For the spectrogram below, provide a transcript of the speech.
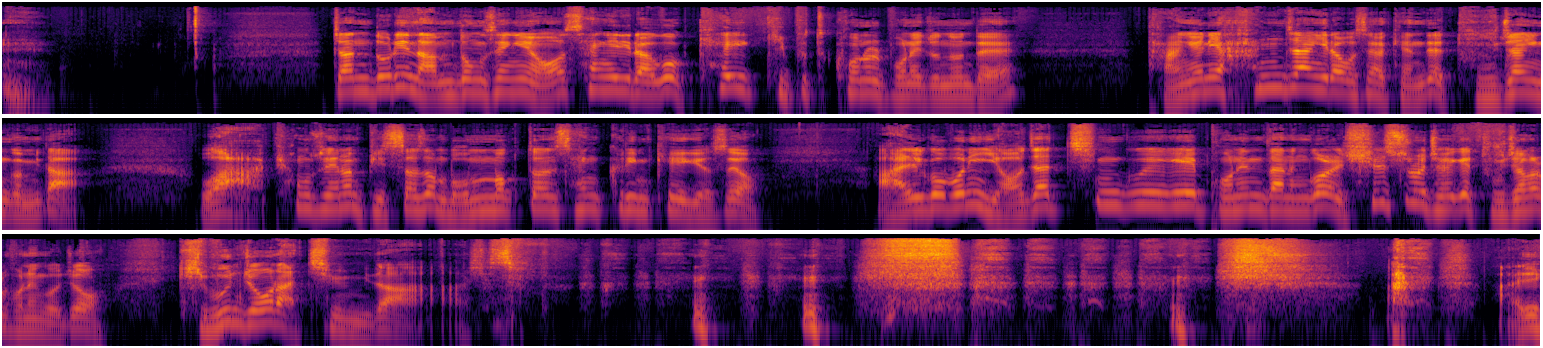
짠돌이 남동생이요. 생일이라고 케이크 기프트콘을 보내줬는데, 당연히 한 장이라고 생각했는데 두 장인 겁니다. 와, 평소에는 비싸서 못 먹던 생크림 케이크였어요. 알고 보니 여자친구에게 보낸다는 걸 실수로 저에게 두 장을 보낸 거죠. 기분 좋은 아침입니다. 하셨습니다. 아니,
